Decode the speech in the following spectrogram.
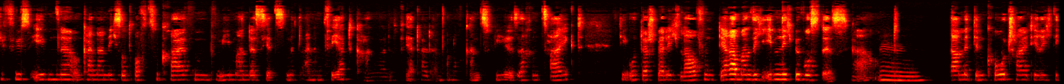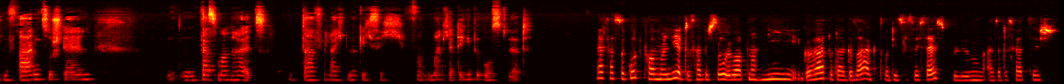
Gefühlsebene und kann da nicht so drauf zugreifen, wie man das jetzt mit einem Pferd kann, weil das Pferd halt einfach noch ganz viele Sachen zeigt, die unterschwellig laufen, derer man sich eben nicht bewusst ist. Ja, und mm. da mit dem Coach halt die richtigen Fragen zu stellen, dass man halt da vielleicht wirklich sich von mancher Dinge bewusst wird. Das hast du gut formuliert. Das habe ich so überhaupt noch nie gehört oder gesagt, so dieses sich selbst belügen. Also das hört sich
